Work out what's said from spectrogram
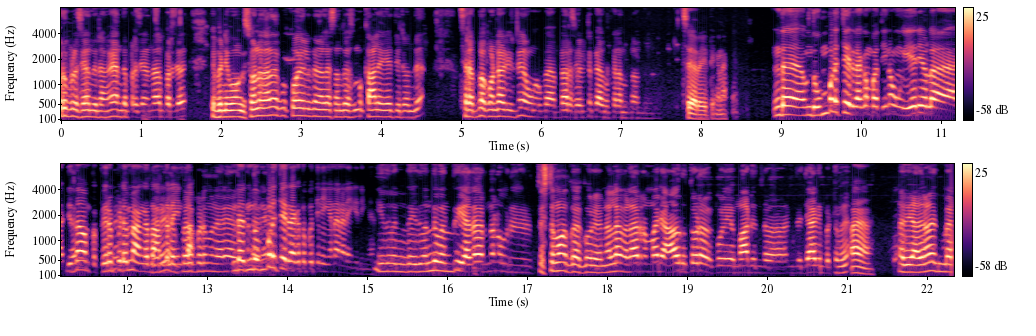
குரூப்பில் சேர்ந்துட்டாங்க எந்த பிரச்சனை இருந்தாலும் பிரச்சனை இப்போ நீங்கள் உங்க சொன்னதால கோயிலுக்கு நல்லா சந்தோஷமாக காலை ஏற்றிட்டு வந்து சிறப்பாக கொண்டாடிட்டு அவங்க பேரை சொல்லிட்டு கிளம்ப- கிளம்பலாம் சரி ரைட்டுங்கண்ணா இந்த இந்த உம்பளச்சேரி ரகம் பாத்தீங்கன்னா உங்க ஏரியாவுல இதுதான் இப்ப பிறப்பிடமே லைன் தான். பிறப்பிடமும் நிறைய இந்த இந்த. உம்பளச்சேரி ரகத்தை பத்தி நீங்க என்ன நினைக்கிறீங்க இது வந்து இது வந்து வந்து எதா இருந்தாலும் ஒரு துஷ்டமா ஒரு நல்லா விளையாடுற மாதிரி ஆர்வத்தோட இருக்கக்கூடிய மாடு இந்த இந்த ஜாதி மட்டுமே. அது அதனால இந்த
